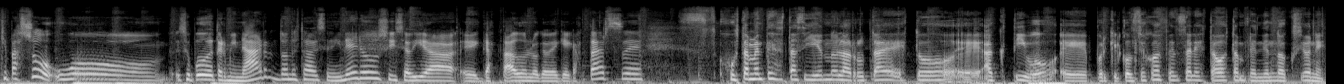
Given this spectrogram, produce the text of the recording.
qué pasó hubo se pudo determinar dónde estaba ese dinero si se había eh, gastado en lo que había que gastarse justamente se está siguiendo la ruta de esto eh, activo eh, porque el Consejo de Defensa del Estado está emprendiendo acciones.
